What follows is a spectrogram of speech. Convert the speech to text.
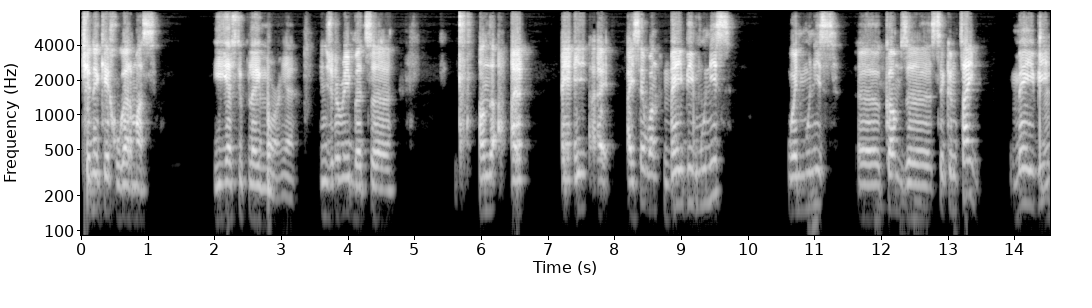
tiene que jugar más. He has to play more, yeah. injury, but uh, on the I, I I I say one maybe Muniz when Muniz uh, comes the second time, maybe Yeah.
